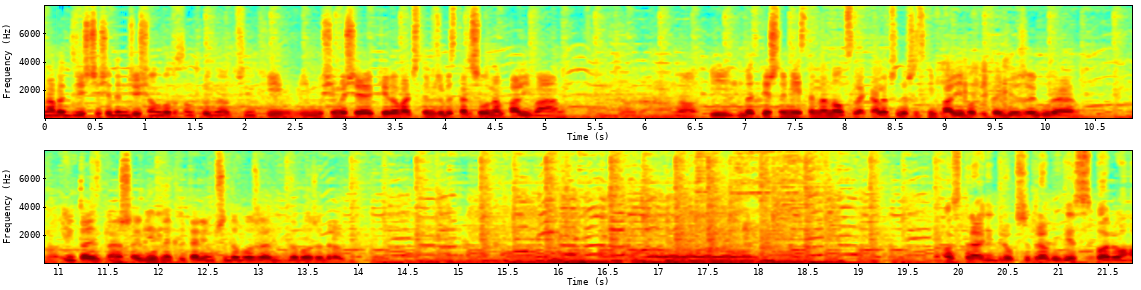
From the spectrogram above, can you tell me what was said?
nawet 270, bo to są trudne odcinki i musimy się kierować tym, żeby starczyło nam paliwa. No i bezpiecznym miejscem na nocleg, ale przede wszystkim paliwo tutaj bierze górę. No i to jest nasze główne kryterium przy doborze, doborze drogi. Australii dróg szutrowych jest sporo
